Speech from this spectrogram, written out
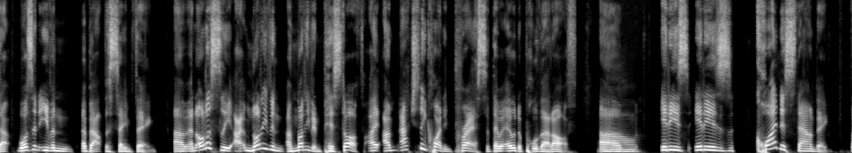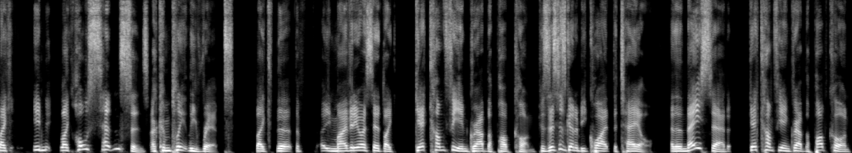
that wasn't even about the same thing. Um, and honestly, I'm not even I'm not even pissed off. I, I'm actually quite impressed that they were able to pull that off. Um, Wow. It is it is quite astounding. Like in like whole sentences are completely ripped. Like the, the in my video, I said like get comfy and grab the popcorn because this is going to be quite the tale. And then they said get comfy and grab the popcorn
